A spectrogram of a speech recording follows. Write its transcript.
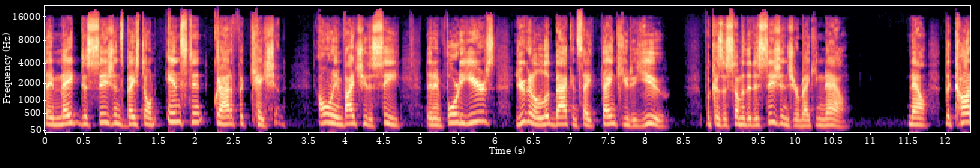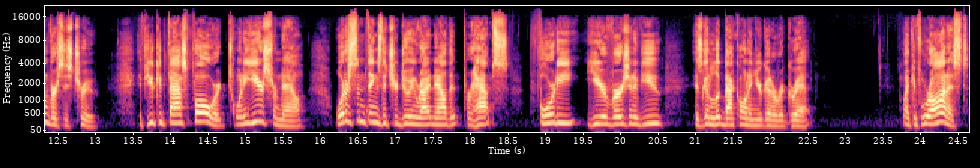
they make decisions based on instant gratification. I want to invite you to see that in 40 years, you're going to look back and say thank you to you because of some of the decisions you're making now. Now, the converse is true. If you could fast forward 20 years from now, what are some things that you're doing right now that perhaps 40 year version of you is going to look back on and you're going to regret? Like, if we're honest,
